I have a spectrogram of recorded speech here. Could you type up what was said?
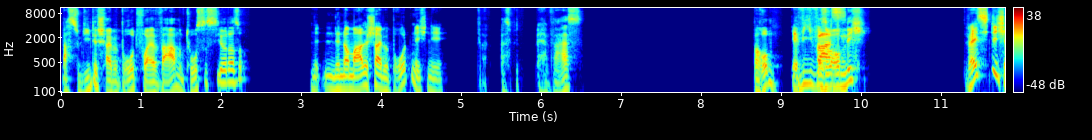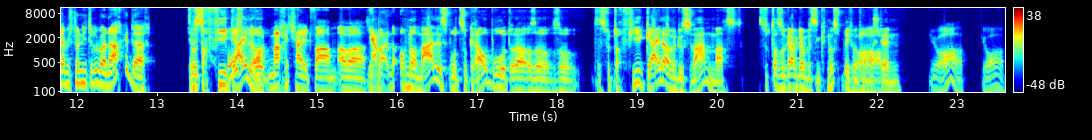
machst du die eine Scheibe Brot vorher warm und toastest sie oder so? Eine ne normale Scheibe Brot nicht, nee. Was? was? Warum? Ja, wie was? Also warum nicht? Weiß ich nicht, habe ich noch nie drüber nachgedacht. Das ist doch viel geiler. mache ich halt warm, aber. Ja, aber auch normales Brot, so Graubrot oder so, so. Das wird doch viel geiler, wenn du es warm machst. Das wird doch sogar wieder ein bisschen knusprig ja. unter Umständen. Ja, ja.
